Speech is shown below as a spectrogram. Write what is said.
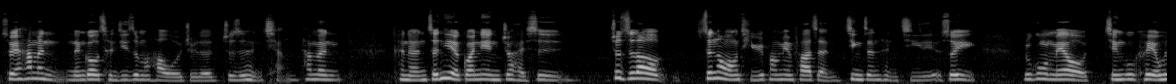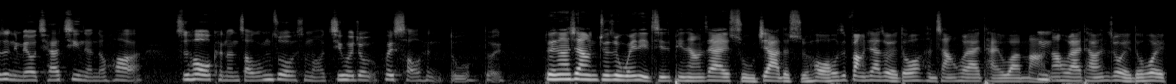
所以他们能够成绩这么好，我觉得就是很强。他们可能整体的观念就还是就知道真的往体育方面发展，竞争很激烈，所以。如果没有兼顾课业，或者你没有其他技能的话，之后可能找工作什么机会就会少很多。对，对，那像就是 Wendy，其实平常在暑假的时候，或是放假的时候，也都很常回来台湾嘛。嗯那回来台湾之后，也都会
